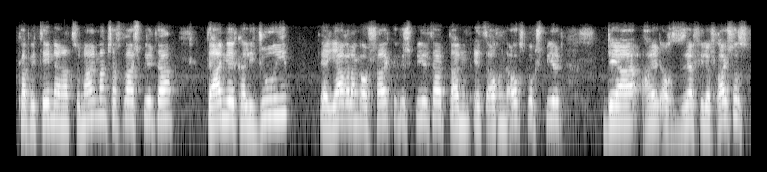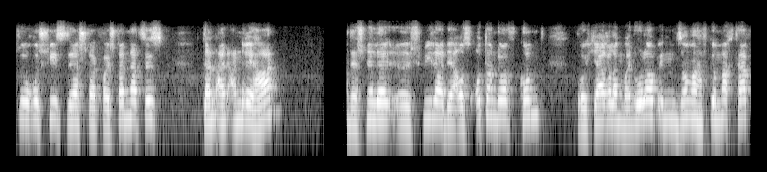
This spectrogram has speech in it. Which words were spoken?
Kapitän der Nationalmannschaft war, spielt da. Daniel Caligiuri, der jahrelang auf Schalke gespielt hat, dann jetzt auch in Augsburg spielt, der halt auch sehr viele Freistoßtore schießt, sehr stark bei Standards ist. Dann ein André Hahn, der schnelle äh, Spieler, der aus Otterndorf kommt, wo ich jahrelang meinen Urlaub in Sommerhaft gemacht habe.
